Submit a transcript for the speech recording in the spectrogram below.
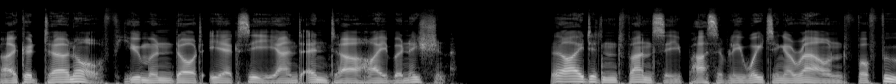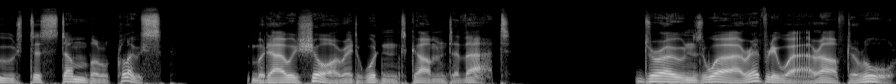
I could turn off human.exe and enter hibernation. I didn't fancy passively waiting around for food to stumble close, but I was sure it wouldn't come to that. Drones were everywhere after all.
